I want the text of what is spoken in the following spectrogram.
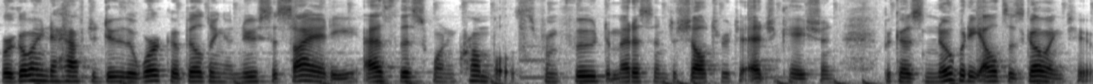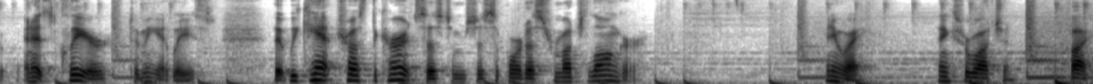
We're going to have to do the work of building a new society as this one crumbles, from food to medicine to shelter to education, because nobody else is going to, and it's clear, to me at least, that we can't trust the current systems to support us for much longer. Anyway, thanks for watching. Bye.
